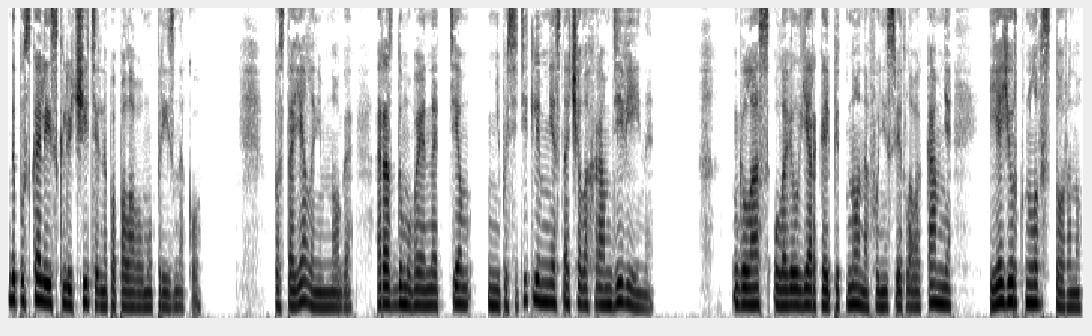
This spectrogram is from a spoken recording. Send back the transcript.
допускали исключительно по половому признаку. Постояла немного, раздумывая над тем, не посетить ли мне сначала храм Дивейны. Глаз уловил яркое пятно на фоне светлого камня, и я юркнула в сторону,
